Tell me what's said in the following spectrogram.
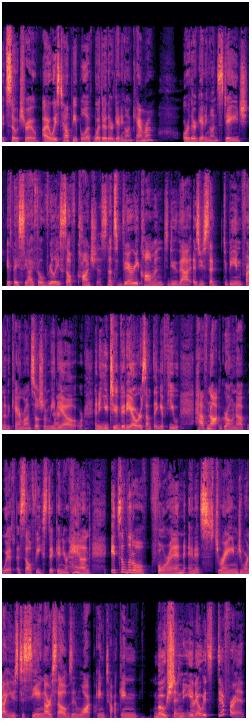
It's so true. I always tell people if whether they're getting on camera or they're getting on stage, if they say, I feel really self conscious. Now, it's very common to do that, as you said, to be in front of the camera on social media or in a YouTube video or something. If you have not grown up with a selfie stick in your hand, it's a little foreign and it's strange. We're not used to seeing ourselves in walking, talking motion. You know, it's different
